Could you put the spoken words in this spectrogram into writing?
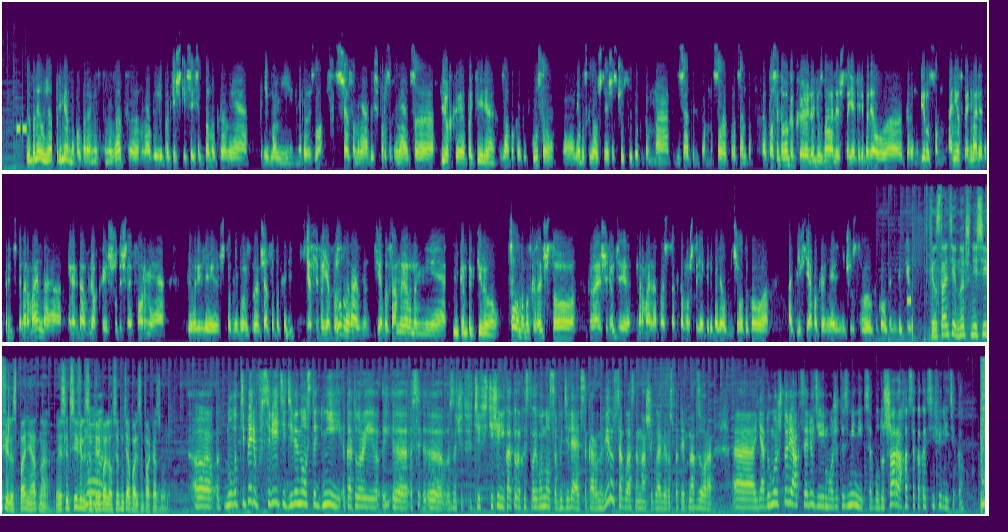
Заболел я примерно полтора месяца назад. У меня были практически все симптомы, кроме пневмонии, мне повезло. Сейчас у меня до сих пор сохраняется легкая потеря запаха и вкуса. Э, я бы сказал, что я сейчас чувствую только там, на 50 или там, на 40 процентов. После того, как люди узнавали, что я переболел э, коронавирусом, они воспринимали это, в принципе, нормально. Иногда в легкой шуточной форме говорили, что не будем с тобой общаться, подходить. Если бы я был заразен, я бы сам, наверное, не, не контактировал. В целом могу сказать, что окружающие люди нормально относятся к тому, что я переболел, ничего такого от них я, по крайней мере, не чувствую какого-то негатива. Константин, ну это же не сифилис, понятно. Если бы сифилисом ну, переболел, все бы на тебя пальцем показывали. Э, ну вот теперь в свете 90 дней, которые, э, э, значит, в, в течение которых из твоего носа выделяется коронавирус, согласно нашей главе Роспотребнадзора, э, я думаю, что реакция людей может измениться. Будут шарахаться, как от сифилитика.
